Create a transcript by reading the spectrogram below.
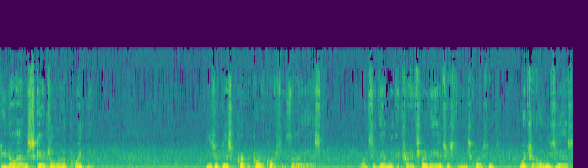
Do you know how to schedule an appointment? These are just preparatory questions that I ask. Once again, we can transfer the answers to these questions, which are always yes,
